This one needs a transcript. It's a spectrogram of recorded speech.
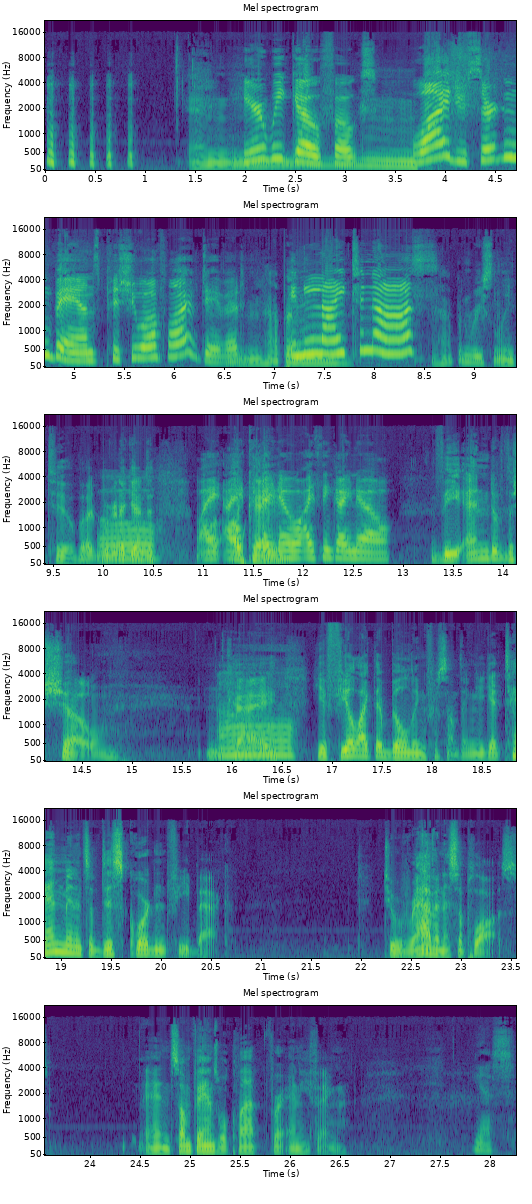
and Here we go, folks. Why do certain bands piss you off live, David? happened. Enlighten us. it happened recently too, but we're gonna get into. Oh, I, I okay. think I know. I think I know. the end of the show. Okay. Oh. You feel like they're building for something. You get 10 minutes of discordant feedback to ravenous applause. And some fans will clap for anything. Yes.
